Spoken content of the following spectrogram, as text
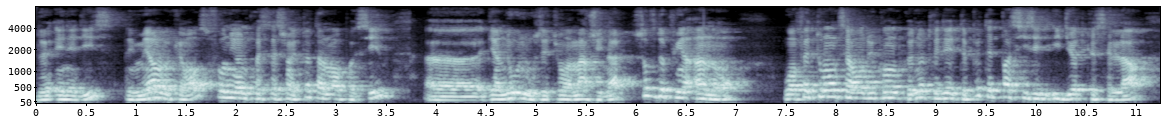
de Enedis. Mais en l'occurrence, fournir une prestation est totalement possible. Euh, eh bien nous, nous étions à marginal, sauf depuis un, an, où en fait tout le monde s'est rendu compte que notre idée était peut-être pas si idiote que celle-là.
